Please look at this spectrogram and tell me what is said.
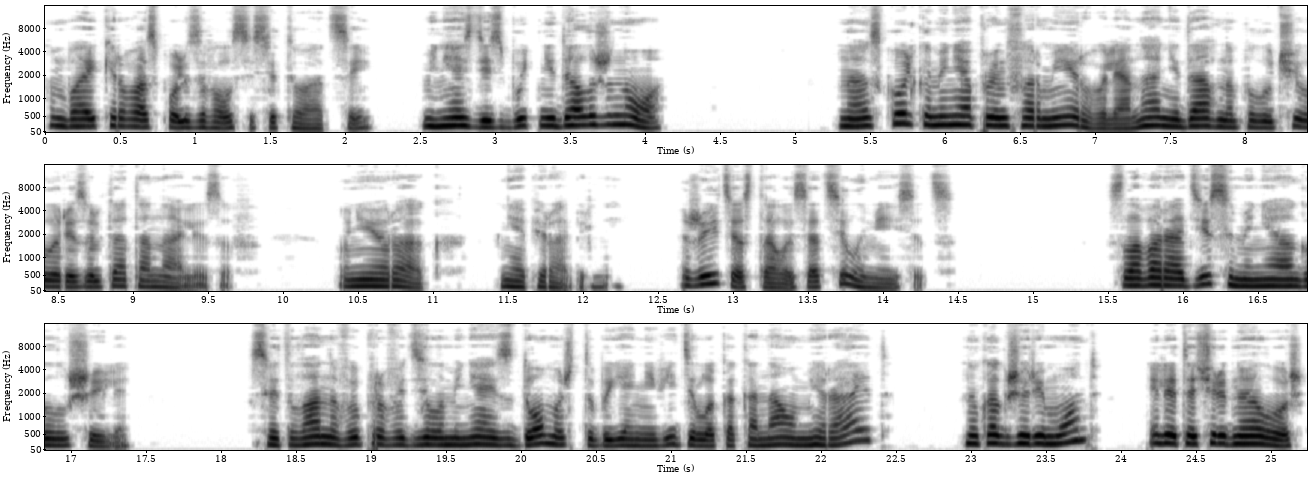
Байкер воспользовался ситуацией. Меня здесь быть не должно. Насколько меня проинформировали, она недавно получила результат анализов. У нее рак, неоперабельный. Жить осталось от силы месяц. Слова Радиса меня оглушили. Светлана выпроводила меня из дома, чтобы я не видела, как она умирает? Но как же ремонт? Или это очередная ложь?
